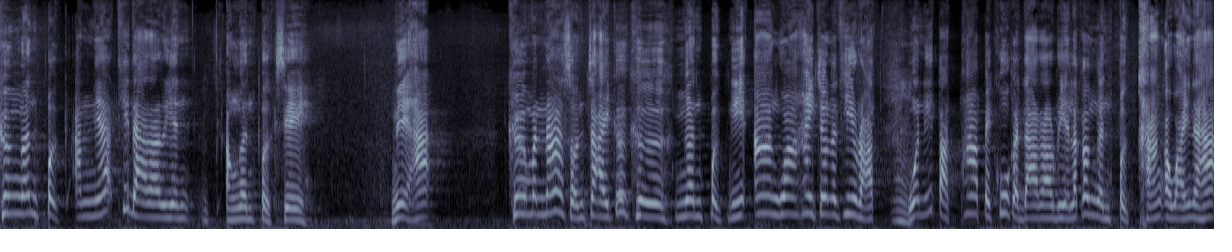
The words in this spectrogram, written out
คือเงินปึกอันเนี้ยที่ดาราเรียนเอาเงินปึกสินี่ฮะ คือมันน่าสนใจก็คือเงินปึกนี้อ้างว่าให้เจ้าหน้าที่รัฐ วันนี้ตัดภาพไปคู่กับดาราเรียนแล้วก็เงินปึกค้างเอาไว้นะฮะ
